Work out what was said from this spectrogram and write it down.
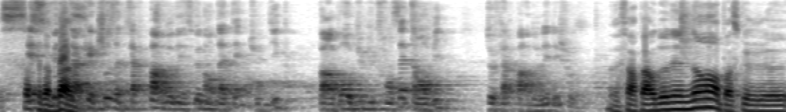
ça, c'est Est-ce la que base. tu as quelque chose à te faire pardonner? Est-ce que dans ta tête, tu te dis que par rapport au public français, tu as envie de te faire pardonner des choses? Me faire pardonner, non, parce que je-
